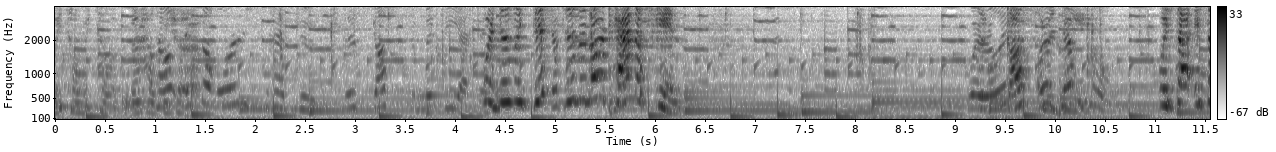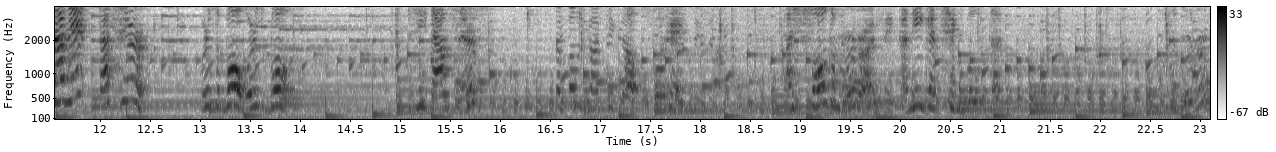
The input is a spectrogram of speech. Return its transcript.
Me. Tell me. Tell me. We're gonna help Hell, each it's the orange head dude. This Gus the Mindy, I think. Wait, there's like this. There's another panda skin. Wait, the really? Gus oh, Mindy. Wait, is that is that it? That's here. Where's the bolt? Where's the bolt? Is he downstairs? The boat got picked up. Oh, okay. picked up. I saw the murder. I think I need to get ten gold then. Is that murder?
